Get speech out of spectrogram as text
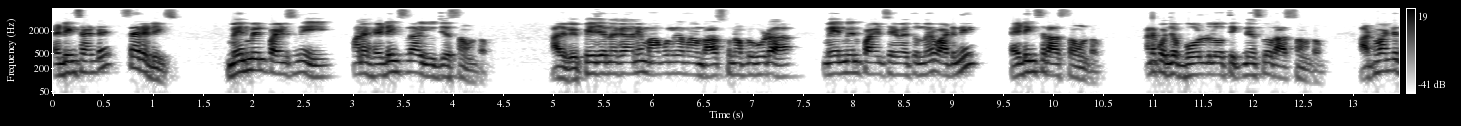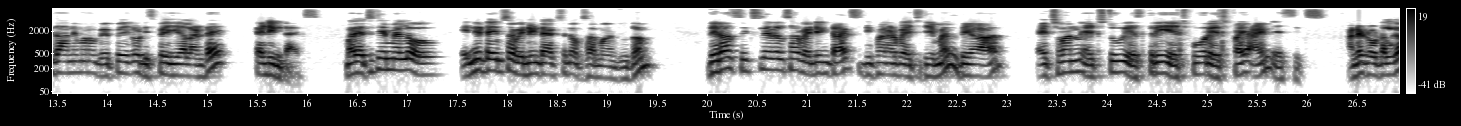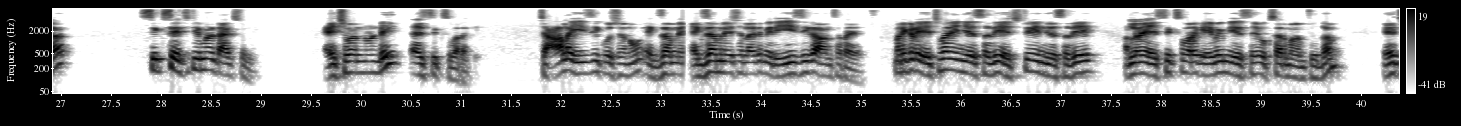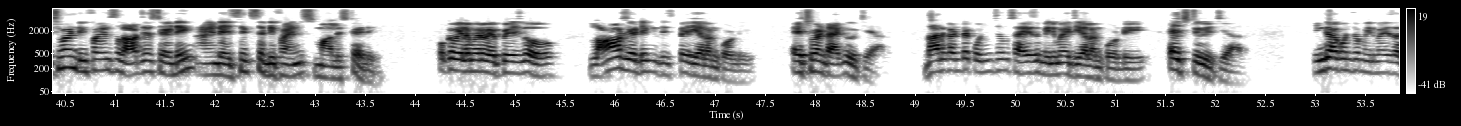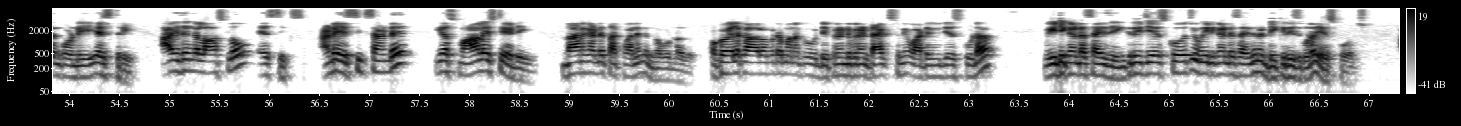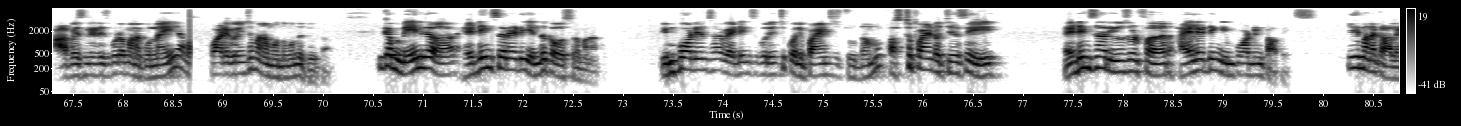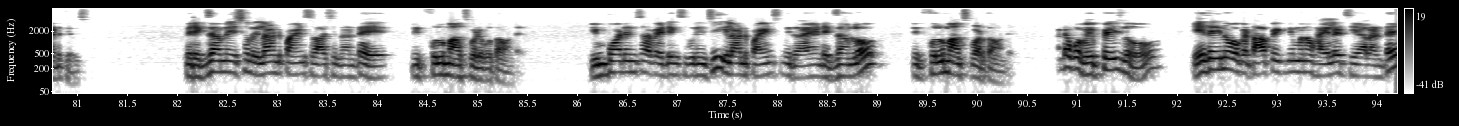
headings అంటే సైడ్ హెడ్డింగ్స్ మెయిన్ మెయిన్ పాయింట్స్ని మనం హెడ్డింగ్స్లా యూజ్ చేస్తూ ఉంటాం. అది వెబ్ పేజ్ అయినా కానీ మామూలుగా మనం రాసుకున్నప్పుడు కూడా మెయిన్ మెయిన్ పాయింట్స్ ఏవైతే ఉన్నాయో వాటిని హెడ్డింగ్స్ రాస్తూ ఉంటాం. అంటే కొంచెం బోల్డ్లో థిక్నెస్లో రాస్తూ ఉంటాం. అటువంటి దాన్ని మనం వెబ్ పేజ్లో డిస్ప్లే చేయాలంటే హెడ్డింగ్ ట్యాగ్స్. మరి హెచ్టిఎంఎల్లో ఎన్ని టైప్స్ ఆఫ్ హెడ్డింగ్ ట్యాగ్స్ అని ఒకసారి మనం చూద్దాం. There are six levels of heading tags defined by HTML they are H one H two H three H four H five and H six అంటే టోటల్గా six HTML tags ఉన్నాయి. H one నుండి H six వరకు. చాలా easy question. ఎగ్జామినే ఎగ్జామినేషన్లో అయితే మీరు ఈజీగా ఆన్సర్ అయ్యచ్చు. మరి ఇక్కడ హెచ్ వన్ ఏం చేస్తుంది? హెచ్ టూ ఏం చేస్తుంది? అట్లనే హెచ్ సిక్స్ వరకు ఏమేమి చేస్తాయి ఒకసారి మనం చూద్దాం. H one defines largest heading and H six defines smallest heading ఒకవేళ మీరు వెబ్ పేజ్లో లార్జ్ హెడింగ్ డిస్ప్లే చేయాలనుకోండి హెచ్ వన్ ట్యాగ్ యూజ్ చేయాలి. దానికంటే కొంచెం సైజు మినిమైజ్ చేయాలనుకోండి హెచ్ టూ యూజ్ చేయాలి. ఇంకా కొంచెం మినిమైజ్ అనుకోండి ఎస్ త్రీ ఆ విధంగా లాస్ట్లో ఎస్ సిక్స్ అంటే ఎస్ సిక్స్ అంటే ఇక స్మాలెస్ట్ హెడింగ్ దానికంటే తక్కువ అనేది ఇంకా ఉండదు. ఒకవేళ కావాలనుకుంటే మనకు డిఫరెంట్ డిఫరెంట్ ట్యాక్స్ ఉన్నాయి వాటిని యూజ్ చేసి కూడా వీటికంటే సైజ్ ఇంక్రీజ్ చేసుకోవచ్చు వీటికంటే సైజుని డిక్రీజ్ కూడా చేసుకోవచ్చు. ఆ ఫెసిలిటీస్ కూడా మనకు ఉన్నాయి వాటి గురించి మనం ముందు ముందు చూద్దాం. ఇంకా మెయిన్గా హెడ్డింగ్స్ అనేది ఎందుకు అవసరం మనకు? ఇంపార్టెన్స్ ఆఫ్ హెడ్డింగ్స్ గురించి కొన్ని పాయింట్స్ చూద్దాము. ఫస్ట్ పాయింట్ వచ్చేసి headings are used for highlighting important topics. ఇది మనకు ఆల్రెడీ తెలుసు. మీరు ఎగ్జామినేషన్లో ఇలాంటి పాయింట్స్ రాసిందంటే మీకు ఫుల్ మార్క్స్ పడిపోతూ ఉంటాయి. ఇంపార్టెన్స్ ఆఫ్ హెడ్డింగ్స్ గురించి ఇలాంటి పాయింట్స్ మీరు రాయండి ఎగ్జామ్లో మీకు ఫుల్ మార్క్స్ పడుతూ ఉంటాయి. అంటే ఒక వెబ్ పేజ్లో ఏదైనా ఒక టాపిక్ని మనం హైలైట్ చేయాలంటే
